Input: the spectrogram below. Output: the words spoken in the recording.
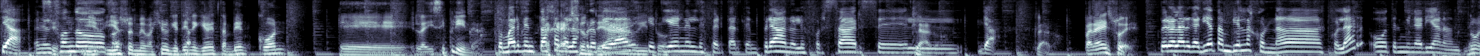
Ya, en el Sí, fondo, Y, y eso me imagino que tiene que ver también con eh, la disciplina. tomar ventaja la de las de propiedades que tiene el despertar temprano, el esforzarse, el. Claro. Ya. Claro. Para eso es. ¿Pero alargaría también la jornada escolar o terminarían antes? No,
